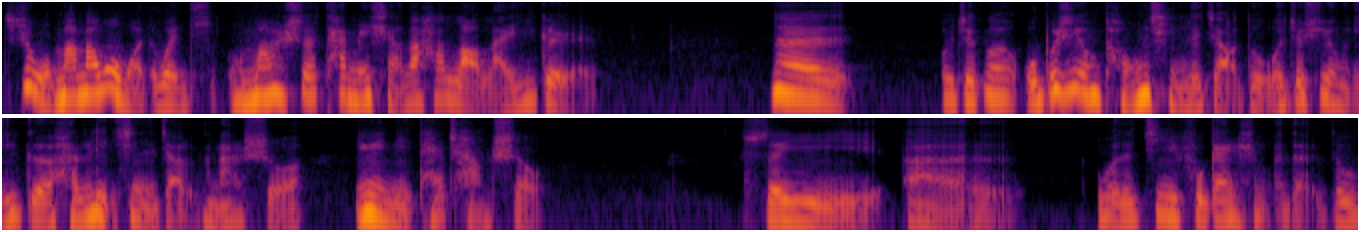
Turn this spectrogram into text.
这是我妈妈问我的问题。我妈妈说她没想到他老来一个人。那我就跟我不是用同情的角度，我就是用一个很理性的角度跟他说，因为你太长寿，所以呃，我的记忆覆盖什么的都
